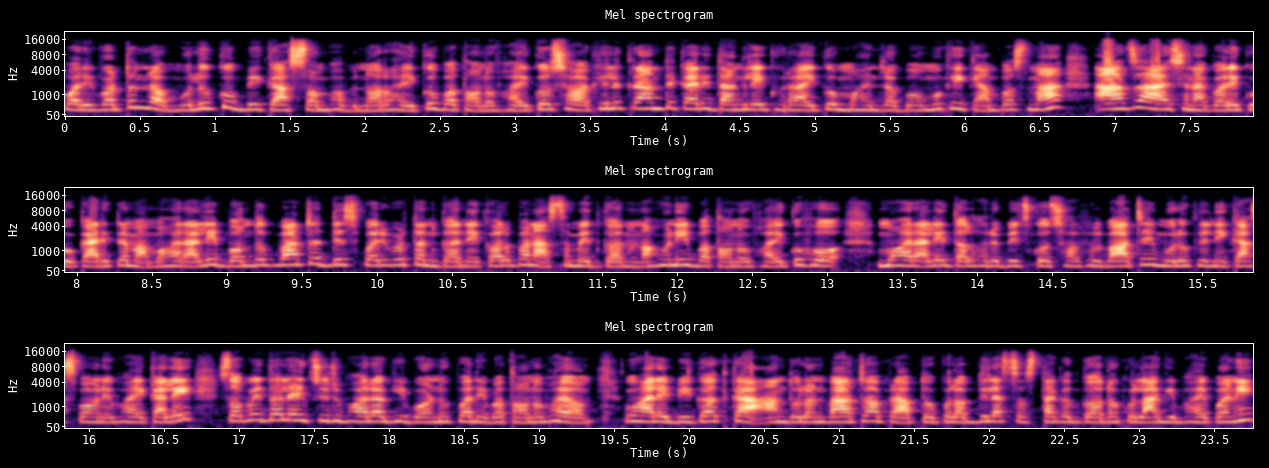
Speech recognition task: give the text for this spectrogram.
परिवर्तन र मुलुकको विकास सम्भव नरहेको बताउनु भएको छ। अखिल क्रान्तिकारी दाङले घुराएको महेन्द्र बहुमुखी क्याम्पसमा आज आयोजना गरेको कार्यक्रममा महराले बन्दुकबाट देश परिवर्तन गर्ने कल्पना समेत गर्न नहुने बताउनु भएको हो। महराले दलहरूबीचको छलफलबाटै मुलुकले निकास पाउने भएकाले सबै दल एकजुट भएर अघि बढ्नुपर्ने बताउनुभयो। उहाँले विगतका आन्दोलनबाट प्राप्त उपलब्धिलाई संस्थागत गर्नको लागि भए पनि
